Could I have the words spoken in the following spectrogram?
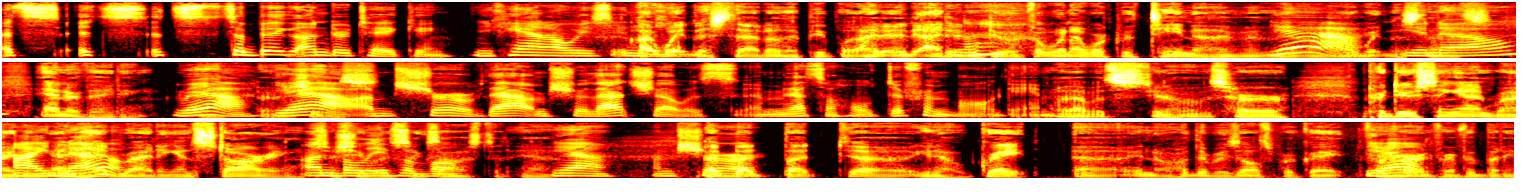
it's it's it's, it's a big undertaking. You can't always. I witnessed that. Other people. I, I didn't do it, but when I worked with Tina, I, yeah, I witnessed you that. know, it's enervating. Yeah, Uh, yeah. I'm sure of that. I'm sure that show was. I mean, that's a whole different ball game. well, that was you know it was her producing and writing I and head writing and starring. So she was Unbelievable. exhausted. Yeah. Yeah, I'm sure. But but, but uh, you know, great. Uh, you know, the results were great for Yeah. her and for everybody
